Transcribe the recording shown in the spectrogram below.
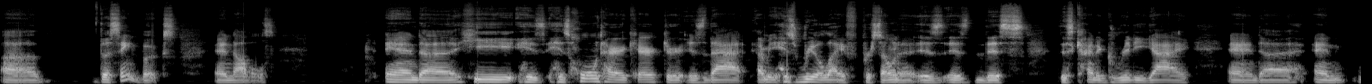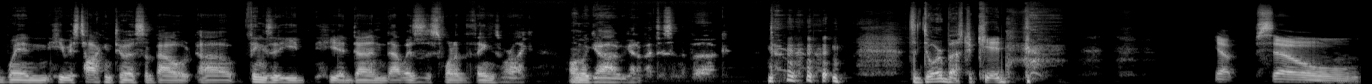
uh, the Saint books and novels. And uh, he his his whole entire character is that I mean his real life persona is is this this kind of gritty guy. And uh, and when he was talking to us about uh, things that he he had done, that was just one of the things where like, oh my god, we got to put this in the book. it's a doorbuster, kid. yep. So,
